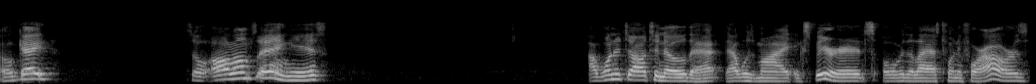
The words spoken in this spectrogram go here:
okay? So all I'm saying is, I wanted y'all to know that that was my experience over the last 24 hours.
